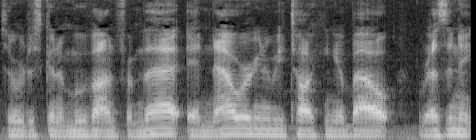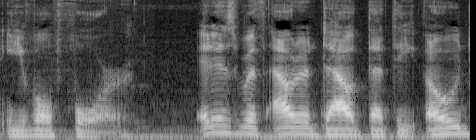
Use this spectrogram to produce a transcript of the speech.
so we're just going to move on from that, and now we're going to be talking about Resident Evil 4. It is without a doubt that the OG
